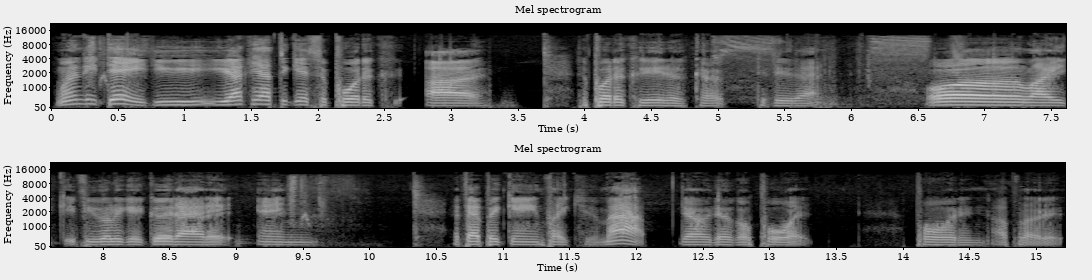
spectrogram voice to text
One of these days, you you actually have to get support of uh, support a creator code to do that. Or like if you really get good at it and if Epic Games likes your map, they'll they'll go pull it, pull it and upload it.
